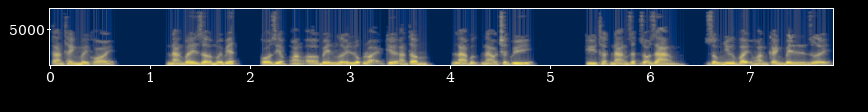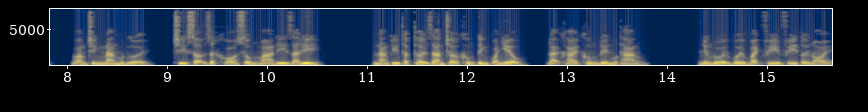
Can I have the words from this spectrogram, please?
tan thành mây khói. Nàng bây giờ mới biết, có diệp hoang ở bên người lúc loại kia an tâm, là bực nào chân quý. Kỳ thật nàng rất rõ ràng, giống như vậy hoàn cảnh bên dưới vàng chính nàng một người chỉ sợ rất khó sống mà đi ra đi. Nàng kỳ thật thời gian chờ không tính quá nhiều, đại khái không đến một tháng. Nhưng đối với bạch phi phi tới nói,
